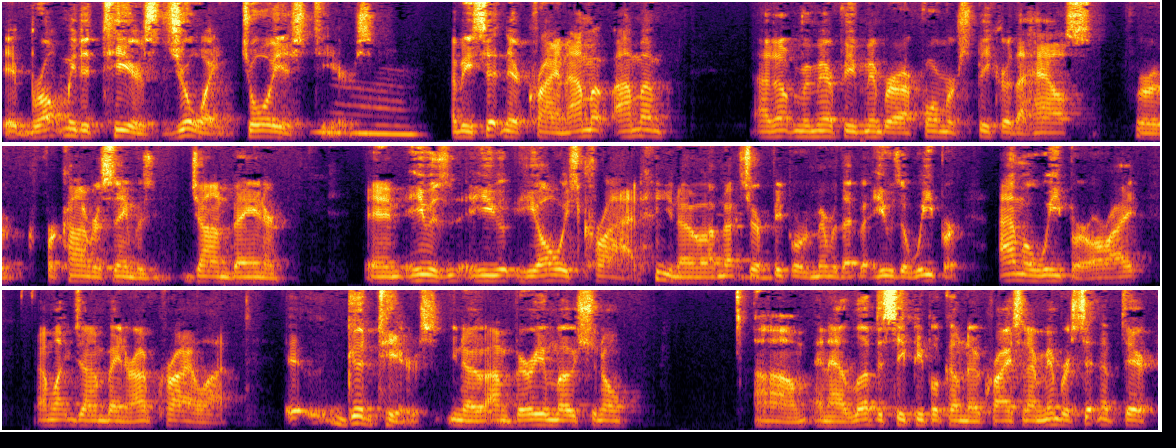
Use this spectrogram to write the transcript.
it brought me to tears, joy, joyous tears. Mm. I'd be sitting there crying. I'm a, I'm a, I don't remember if you remember our former Speaker of the House for for Congress. His name was John Boehner, and he was he he always cried. You know, I'm not sure if people remember that, but he was a weeper. I'm a weeper. All right, I'm like John Boehner. I cry a lot. Good tears. You know, I'm very emotional. Um, and I love to see people come to Christ. And I remember sitting up there,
